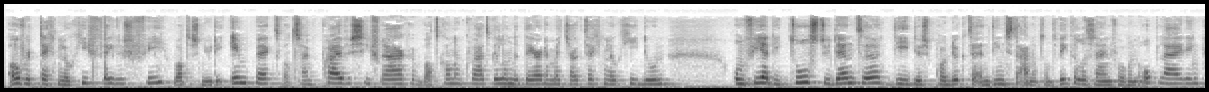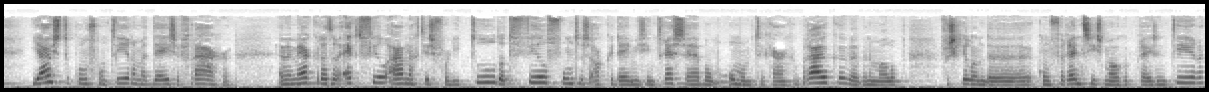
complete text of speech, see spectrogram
over technologiefilosofie. Wat is nu de impact? Wat zijn privacyvragen? Wat kan een kwaadwillende derde met jouw technologie doen? Om via die tool studenten, die dus producten en diensten aan het ontwikkelen zijn voor hun opleiding, juist te confronteren met deze vragen. En we merken dat er echt veel aandacht is voor die tool. Dat veel Fontes academisch interesse hebben om, om hem te gaan gebruiken. We hebben hem al op verschillende conferenties mogen presenteren.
